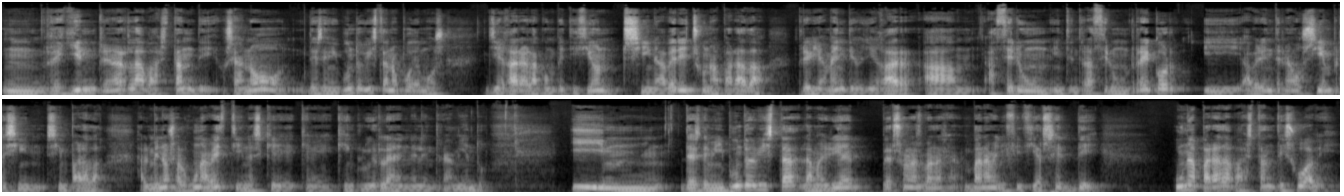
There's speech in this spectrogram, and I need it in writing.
mm, requiere entrenarla bastante. O sea, no, desde mi punto de vista no podemos llegar a la competición sin haber hecho una parada previamente o llegar a, hacer un intentar hacer un récord y haber entrenado siempre sin, parada al menos alguna vez tienes que incluirla en el entrenamiento y mm, desde mi punto de vista, la mayoría de personas van a, van a beneficiarse de una parada bastante suave.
